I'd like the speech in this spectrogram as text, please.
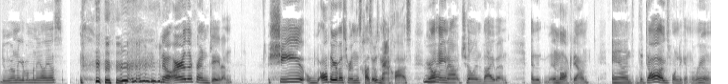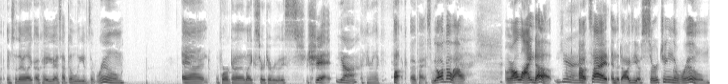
do? We want to give him an alias? no, our other friend Jaden. She, all three of us were in this class. It was math class. We were Mm-hmm. all hanging out, chilling, vibing. and in lockdown. And the dogs wanted to get in the room, and so they're like, "Okay, you guys have to leave the room, and we're gonna like search everybody's sh- shit." Yeah. And they were like, "Fuck." Okay, so we all go out, and we're all lined up Yeah. outside, and the dogs, you know, searching the room,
